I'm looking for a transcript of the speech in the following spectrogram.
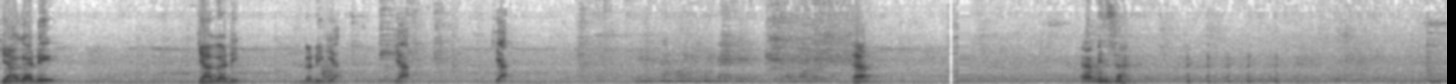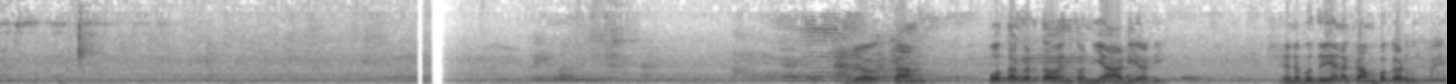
ક્યાં ગાડી ક્યાં ગાડી ગાડી ક્યાં ક્યાં ક્યાં હે એ મિસા જો, કામ પોતા કરતા હોય ને તો ન્યા આડી આડી. એને બધું એને કામ બગાડવું જોઈએ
